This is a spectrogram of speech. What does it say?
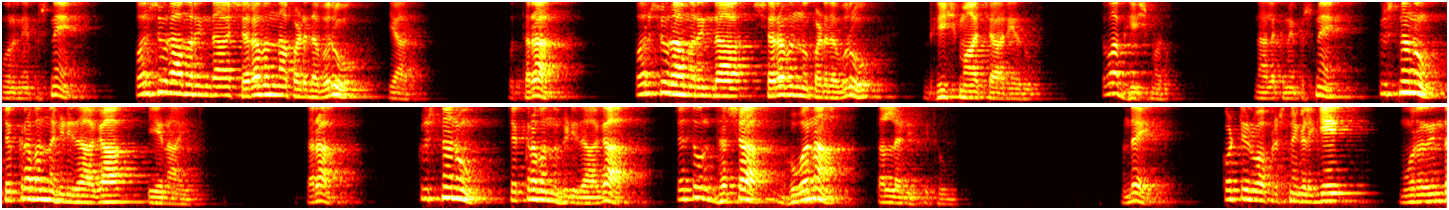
ಮೂರನೇ ಪ್ರಶ್ನೆ, ಪರಶುರಾಮರಿಂದ ಶರವನ್ನ ಪಡೆದವರು ಯಾರು? ಉತ್ತರ, ಪರಶುರಾಮರಿಂದ ಶರವನ್ನು ಪಡೆದವರು ಭೀಷ್ಮಾಚಾರ್ಯರು. ಅಥವಾ ಭೀಷ್ಮರು? ನಾಲ್ಕನೇ ಪ್ರಶ್ನೆ, ಕೃಷ್ಣನು ಚಕ್ರವನ್ನು ಹಿಡಿದಾಗ ಏನಾಯಿತು? ಉತ್ತರ, ಕೃಷ್ಣನು ಚಕ್ರವನ್ನು ಹಿಡಿದಾಗ ಚತುರ್ದಶ ಭುವನ ತಲ್ಲಡಿಸಿತು. ಮುಂದೆ ಕೊಟ್ಟಿರುವ ಪ್ರಶ್ನೆಗಳಿಗೆ ಮೂರರಿಂದ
